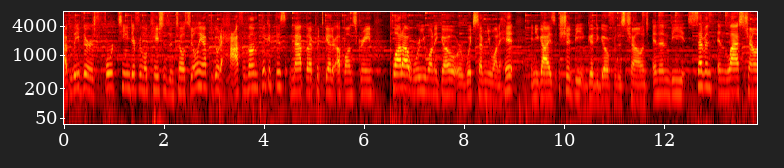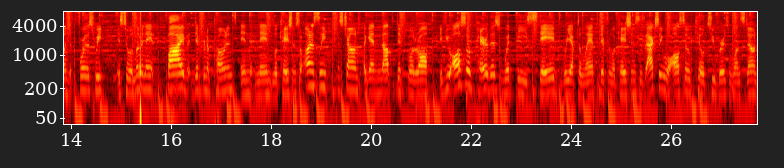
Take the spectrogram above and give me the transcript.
I believe there's 14 different locations in total, so you only have to go to half of them. Look at this map that I put together up on screen plot out where you want to go or which seven you want to hit and you guys should be good to go for this challenge and then the seventh and last challenge for this week is to eliminate five different opponents in named locations. So honestly, this challenge, again, not difficult at all. If you also pair this with the stage where you have to land the different locations, this actually will also kill two birds with one stone.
